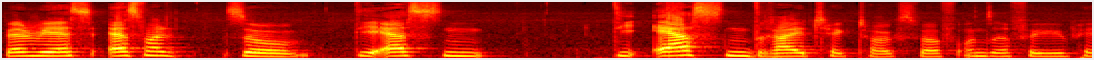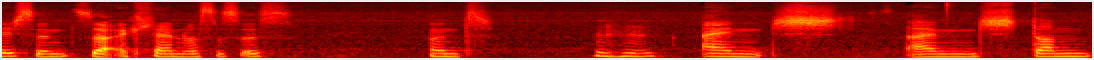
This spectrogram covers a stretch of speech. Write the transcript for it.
werden wir jetzt erstmal so die ersten, die ersten drei TikToks, die auf unserer For You-Page sind, so erklären, was es ist. Und Mhm. ein, Sch- ein Stand,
